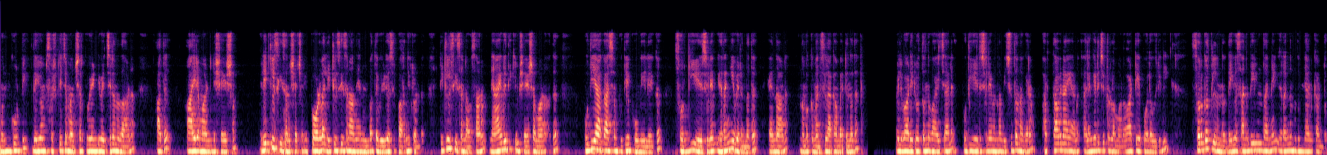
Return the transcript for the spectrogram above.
മുൻകൂട്ടി ദൈവം സൃഷ്ടിച്ച മനുഷ്യർക്ക് വേണ്ടി വെച്ചിരുന്നതാണ്. അത് ആയിരം ആണ്ടിന് ശേഷം ലിറ്റിൽ സീസണിന് ശേഷം. ഇപ്പോൾ ഉള്ള ലിറ്റിൽ സീസൺ ആണ് ഞാൻ മുമ്പത്തെ വീഡിയോസിൽ പറഞ്ഞിട്ടുണ്ട്. ലിറ്റിൽ സീസണിന്റെ അവസാനം ന്യായവിധിക്കും ശേഷമാണ് അത് പുതിയ ആകാശം പുതിയ ഭൂമിയിലേക്ക് സ്വർഗീയ യേശുലേം ഇറങ്ങി വരുന്നത് എന്നാണ് നമുക്ക് മനസ്സിലാക്കാൻ പറ്റുന്നത്. വെളിപാട് ഇരുപത്തൊന്ന് വായിച്ചാൽ പുതിയ എരുശലേം എന്ന വിശുദ്ധ നഗരം ഭർത്താവിനായാണ് അലങ്കരിച്ചിട്ടുള്ള മണവാട്ടിയെ പോലെ ഒരുങ്ങി സ്വർഗത്തിൽ നിന്ന് ദൈവസന്നിധിയിൽ നിന്ന് തന്നെ ഇറങ്ങുന്നതും ഞാൻ കണ്ടു.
